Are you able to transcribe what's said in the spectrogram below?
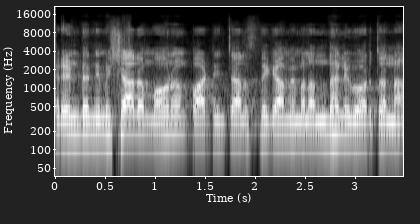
రెండు నిమిషాలు మౌనం పాటించాల్సిందిగా మిమ్మల్ని అందరినీ కోరుతున్నా.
